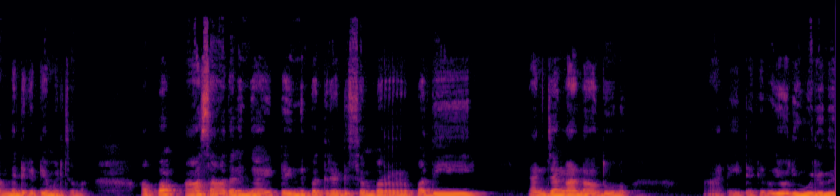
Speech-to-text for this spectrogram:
അന്ന് എന്റെ കിട്ടിയ മേടിച്ചതാണ്. അപ്പം ആ സാധനം ഞാൻ ഇട്ട് ഇന്നിപ്പോൾ എത്ര ഡിസംബർ പതി അഞ്ചങ്ങാണ്ടാന്ന് തോന്നുന്നു. ആ ഡേറ്റൊക്കെ ഇപ്പോൾ ജോലിയും കൂലിയൊന്നും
